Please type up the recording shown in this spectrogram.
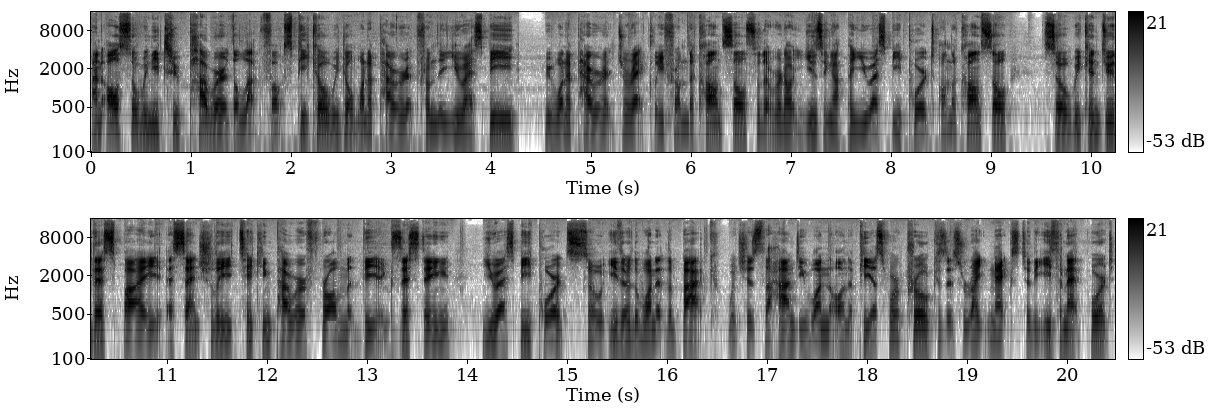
And also we need to power the LucFox Pico. We don't want to power it from the USB. We want to power it directly from the console so that we're not using up a USB port on the console. So we can do this by essentially taking power from the existing USB ports. So either the one at the back, which is the handy one on a PS4 Pro because it's right next to the Ethernet port,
